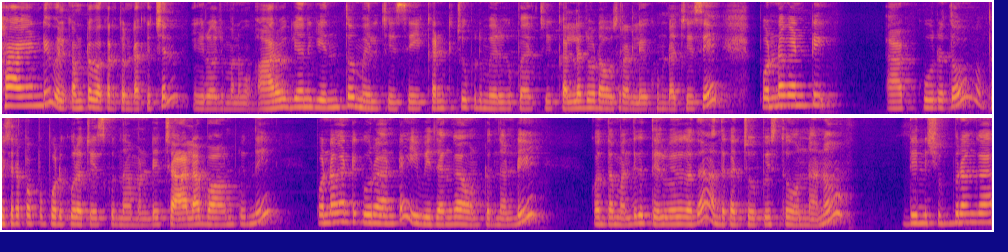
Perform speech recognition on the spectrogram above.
హాయ్ అండి వెల్కమ్ టు వకరతుండ కిచెన్. ఈరోజు మనం ఆరోగ్యానికి ఎంతో మేలు చేసే కంటి చూపును మెరుగుపరిచి కళ్ళజోడు అవసరం లేకుండా చేసే పొన్నగంటి ఆకుకూరతో పెసరపప్పు పొడి కూర చేసుకుందామండి. చాలా బాగుంటుంది. పొన్నగంటి కూర అంటే ఈ విధంగా ఉంటుందండి. కొంతమందికి తెలియదు కదా అందుకని చూపిస్తూ ఉన్నాను. దీన్ని శుభ్రంగా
